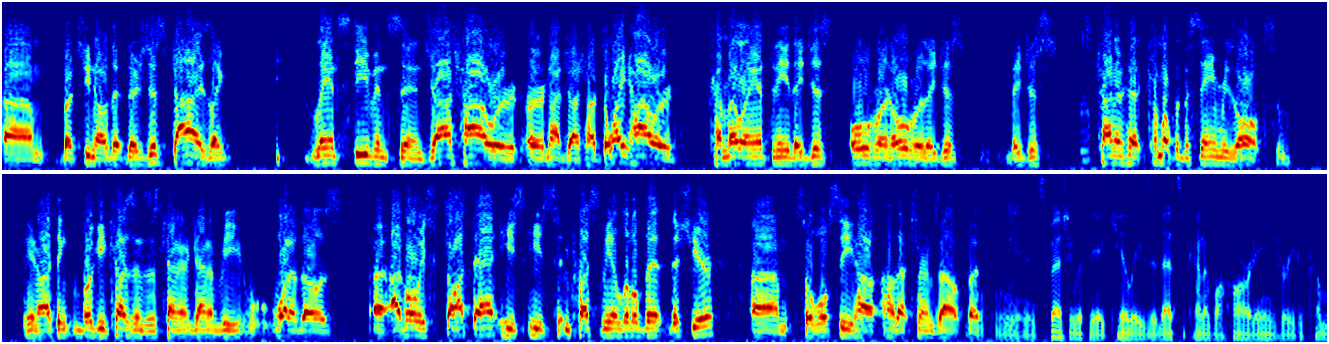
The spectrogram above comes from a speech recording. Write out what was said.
um, but you know, th- there's just guys like Lance Stephenson, Josh Howard, or not Josh Howard, Dwight Howard, Carmelo Anthony. They just over and over, they just they just kind of come up with the same results. And, you know, I think Boogie Cousins is kind of going to be one of those. Uh, I've always thought that he's he's impressed me a little bit this year. Um, so we'll see how, how that turns out. But yeah, especially with the Achilles, that's kind of a hard injury to come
